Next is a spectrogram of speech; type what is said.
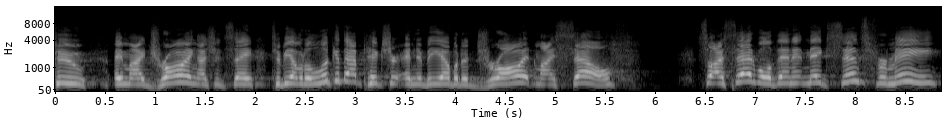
to, in my drawing, I should say, to be able to look at that picture and to be able to draw it myself. So I said, well, then it makes sense for me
